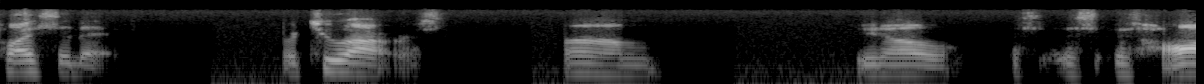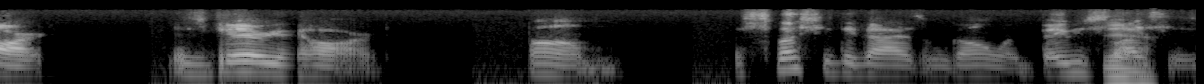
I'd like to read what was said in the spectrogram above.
twice a day for two hours um, you know it's, it's, it's hard it's very hard um, especially the guys I'm going with. Baby Slice yeah. is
